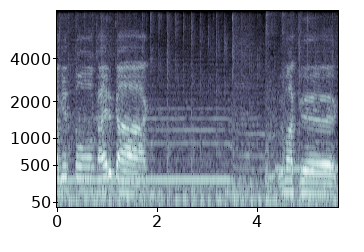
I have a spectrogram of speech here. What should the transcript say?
ーゲットを変えるか。うまく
